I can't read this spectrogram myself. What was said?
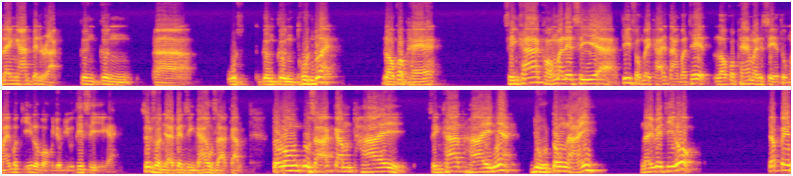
แรงงานเป็นหลักกึ่งกึ่ง อ่าอุตกึ่งกึ่งทุนด้วย เราก็แพ้ สินค้าของมาเลเซียที่ส่งไปขายต่างประเทศ เราก็แพ้มาเลเซียถูกไหมเมื่อกี้เราบอกอยู่อยู่ที่สี่ไงซึ่งส่วนใหญ่เป็นสินค้าอุตสาหกรรมตกลงอุตสาหกรรมไทย สินค้าไทยเนี่ยอยู่ตรงไหน ในเวทีโลก จะเป็น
